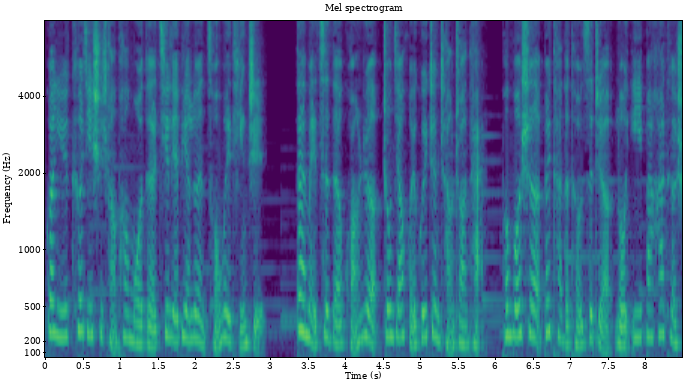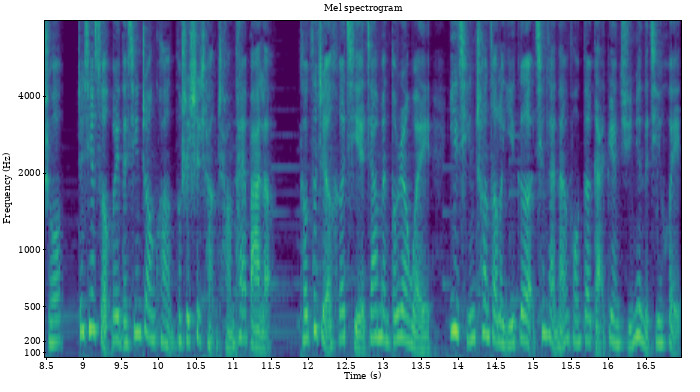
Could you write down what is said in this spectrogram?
关于科技市场泡沫的激烈辩论从未停止。但每次的狂热终将回归正常状态。彭博社 Beta 的投资者罗伊·巴哈特说：“这些所谓的新状况都是市场常态罢了。”投资者和企业家们都认为，疫情创造了一个千载难逢的改变局面的机会。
